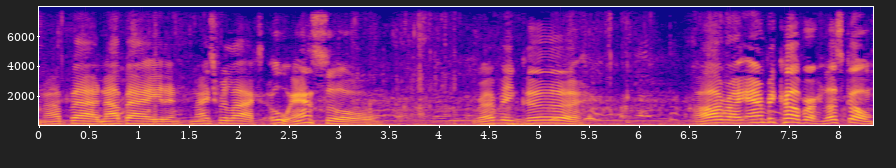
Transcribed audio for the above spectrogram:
Not bad, not bad, Aiden. Nice relax. Oh, Ansel. Very good. All right, and recover. Let's go.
